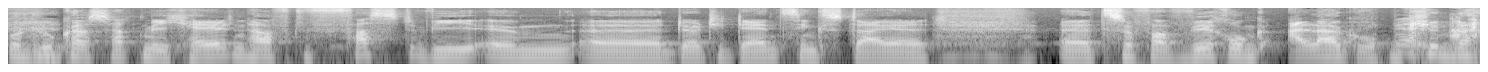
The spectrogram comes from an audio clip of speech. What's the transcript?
Und Lukas hat mich heldenhaft fast wie im äh, Dirty Dancing Style äh, zur Verwirrung aller Gruppenkinder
